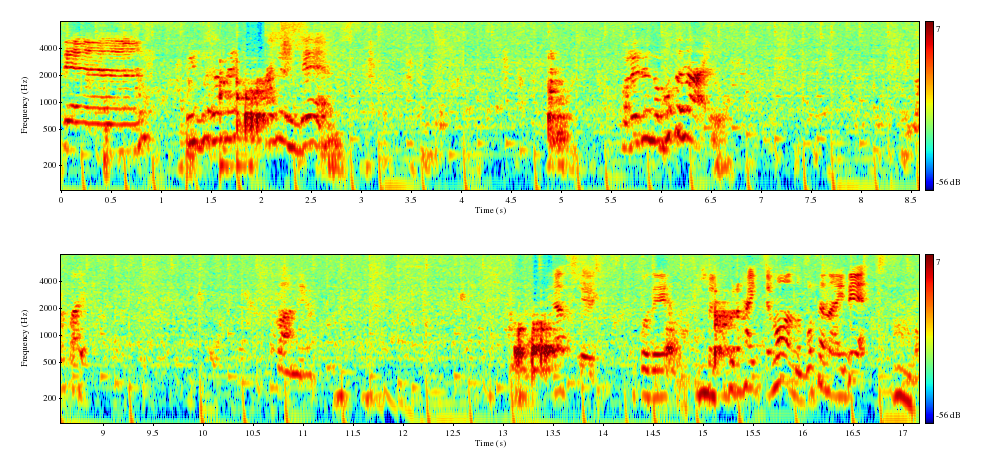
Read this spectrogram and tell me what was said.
で水がねあるんで。これでのぼせない。見てくださいまあねこうやってここで一緒に風呂入ってものぼせないで。うん大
